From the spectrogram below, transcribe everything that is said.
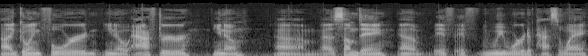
uh, going forward, you know, after, you know, um, uh, someday, uh, if if we were to pass away,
